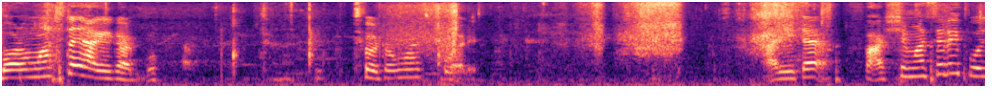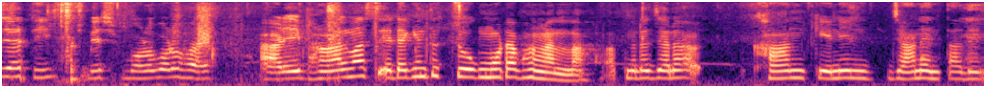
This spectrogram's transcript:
বড় মাছটাই আগে কাটবো। ছোট মাছ পরে। আর এটা পার্শে মাছেরই প্রজাতি, বেশ বড় বড় হয়। আর এই ভাঙাল মাছ, এটা কিন্তু চোখ মোটা ভাঙাল না। আপনারা যারা খান, কেনেন, জানেন তাদের,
